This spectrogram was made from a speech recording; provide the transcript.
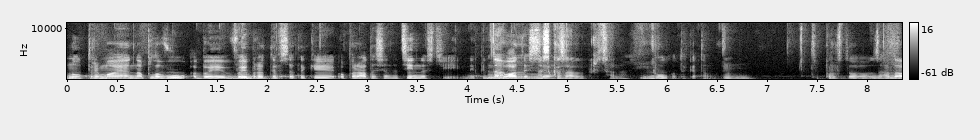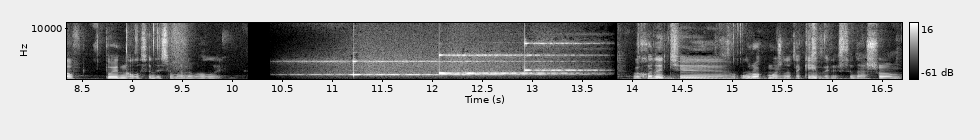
ну, тримає на плаву, аби вибрати все-таки опиратися на цінності, не Да, ми, піддаватися. ми сказали про це. Да. Було таке там. Угу. Це просто згадав, поєдналося десь у мене в голові. Виходить, е, урок можна такий винести, да, що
